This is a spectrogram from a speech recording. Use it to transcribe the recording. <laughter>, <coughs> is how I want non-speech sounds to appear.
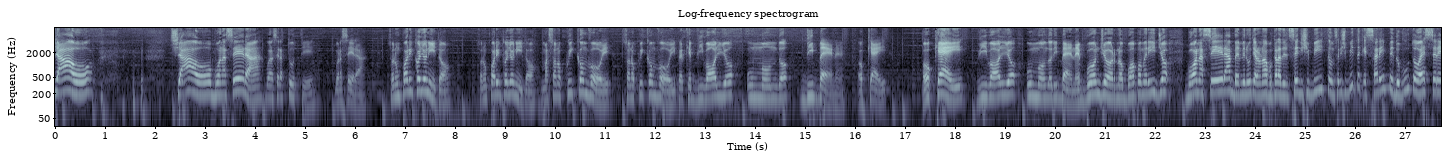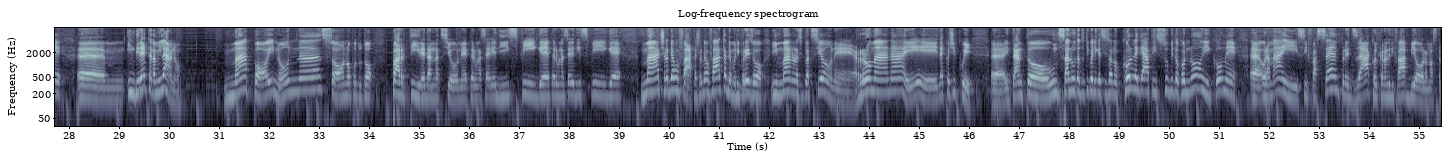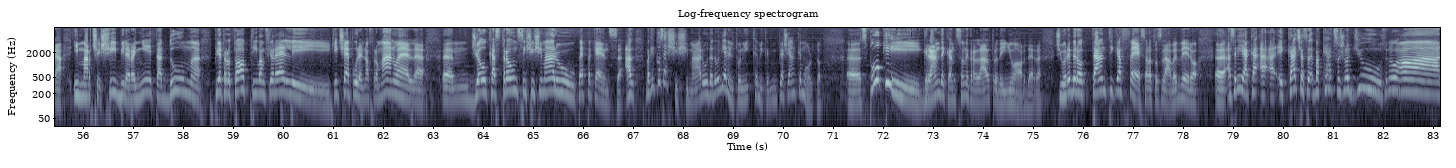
Ciao. Ciao, buonasera. Buonasera a tutti. Buonasera. Sono un po' rincoglionito. Sono un po' rincoglionito, ma sono qui con voi. Sono qui con voi perché vi voglio un mondo di bene, ok? Ok? Vi voglio un mondo di bene. Buongiorno, buon pomeriggio, buonasera, benvenuti alla nuova puntata del 16 bit. Un 16 bit che sarebbe dovuto essere ehm, in diretta da Milano, ma poi non sono potuto partire dannazione per una serie di sfighe, per una serie di sfighe. Ma ce l'abbiamo fatta, ce l'abbiamo fatta, abbiamo ripreso in mano la situazione romana ed eccoci qui. Eh, intanto un saluto a tutti quelli che si sono collegati subito con noi, come eh, oramai si fa sempre. Zacco, il canale di Fabio, la nostra immarcescibile Ragnetta, Doom, Pietro Totti, Ivan Fiorelli. Chi c'è pure? Il nostro Manuel. Um, Joe Castronzi, Shishimaru, Pep Kens. Ah, ma che cos'è Shishimaru? Da dove viene il tuo nick? Mi, mi piace anche molto. Uh, Spooky, grande canzone tra l'altro dei New Order. Ci vorrebbero tanti caffè, Salatoslavo, è vero. Uh, Aseria ca- a- a- e caccia, ma cazzo ce l'ho giù, sono... Ah,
